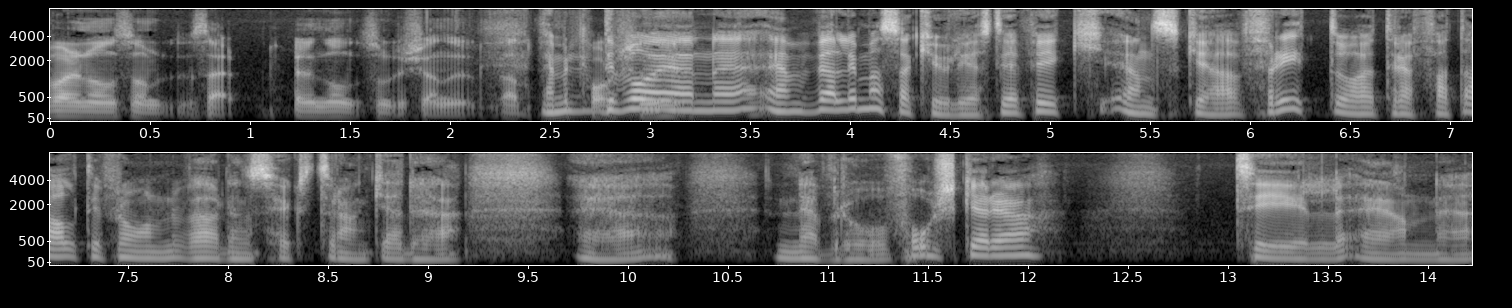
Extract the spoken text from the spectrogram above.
Var det någon som, så här, är det någon som du känner att Nej, men folk det var känner? en, en väldigt massa kul gäster. Jag fick önska fritt och har träffat allt ifrån världens högst rankade eh, neuroforskare till en eh,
